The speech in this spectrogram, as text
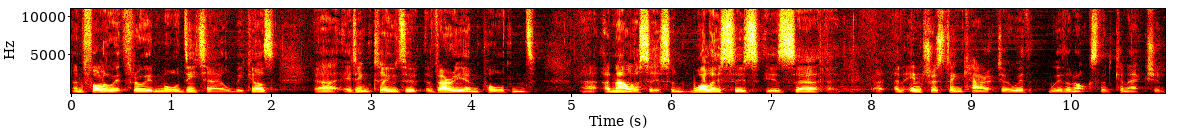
and follow it through in more detail because uh, it includes a, a very important uh, analysis. And Wallis is, is uh, an interesting character with, with an Oxford connection.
